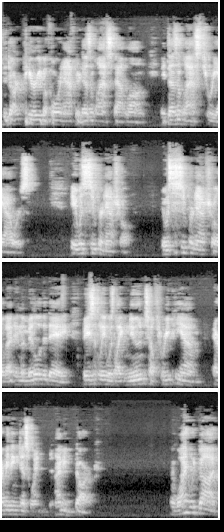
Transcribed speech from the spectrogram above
the dark period before and after doesn't last that long. It doesn't last three hours. It was supernatural. It was supernatural that in the middle of the day, basically it was like noon till 3 p.m., everything just went, I mean, dark. And why would God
